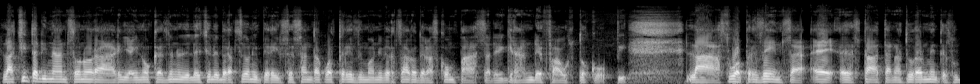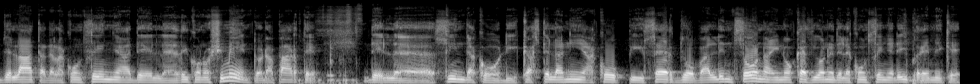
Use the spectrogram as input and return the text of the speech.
la cittadinanza onoraria in occasione delle celebrazioni per il 64 anniversario della scomparsa del grande Fausto Coppi. La sua presenza è stata naturalmente suggellata dalla consegna del riconoscimento da parte del eh, sindaco di Castellania Coppi Sergio Vallenzona in occasione delle consegna dei premi che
